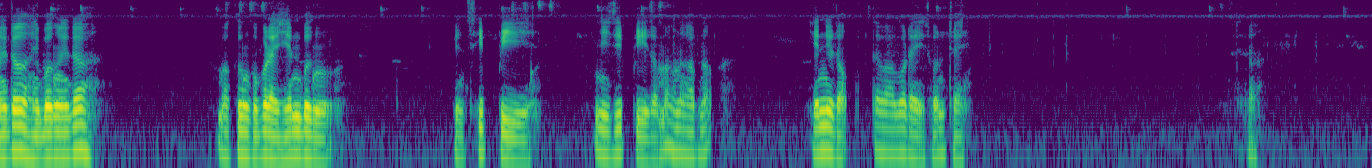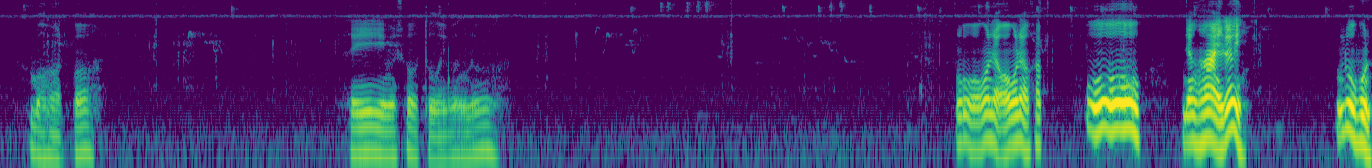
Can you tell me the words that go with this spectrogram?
นี่เด้อให้เบิ้งนี่เด้อมาครึ่งก็บ่ได้เห็นเบิ้งเป็นสิบปีนี่สิบปีแล้วมั้งนะครับเนาะ เห็นอยู่ดอก แต่ว่าบ่ได้สนใจบ่หอดบ่เฮ้ยมาโชว์ตัวให้เบิ่งเด้โอ้ออกมาแล้วออกมาแล้วครับ โอ้ยังหายเลยดูพุ่น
